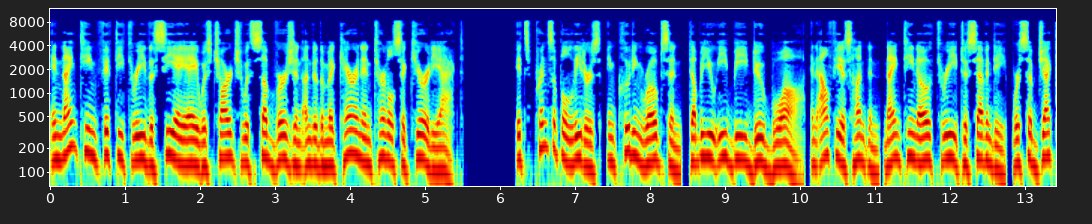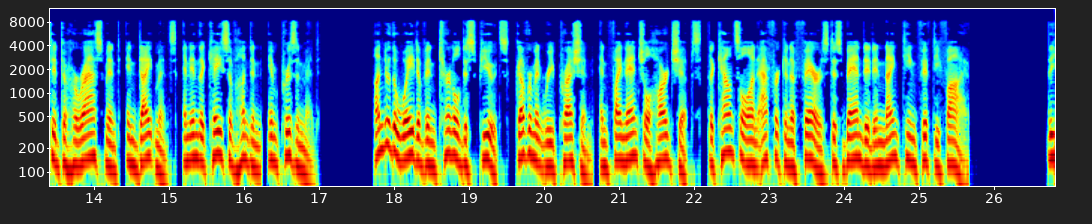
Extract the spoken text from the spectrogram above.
In 1953 the CAA was charged with subversion under the McCarran Internal Security Act. Its principal leaders, including Robeson, W. E. B. Du Bois, and Alpheus Hunton (1903–70), were subjected to harassment, indictments, and in the case of Hunton, imprisonment. Under the weight of internal disputes, government repression, and financial hardships, the Council on African Affairs disbanded in 1955. The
